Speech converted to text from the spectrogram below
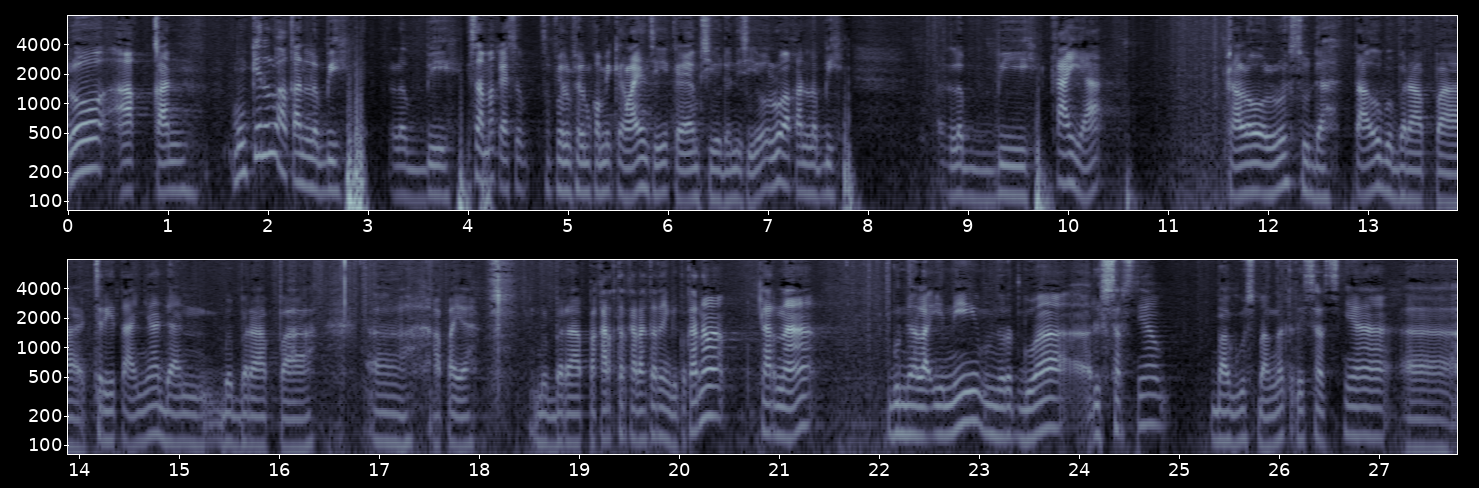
Lo akan mungkin lo akan lebih lebih sama kayak film-film komik yang lain sih kayak MCU dan DCU lo akan lebih lebih kaya kalau lo sudah tahu beberapa ceritanya dan beberapa uh, apa ya beberapa karakter-karakternya gitu karena karena Gundala ini menurut gue researchnya bagus banget researchnya uh,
